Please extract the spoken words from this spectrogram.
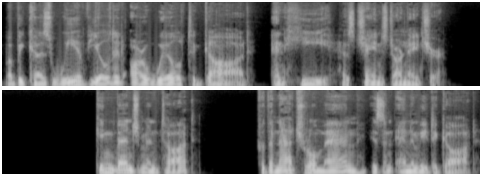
but because we have yielded our will to God and He has changed our nature. King Benjamin taught, For the natural man is an enemy to God,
